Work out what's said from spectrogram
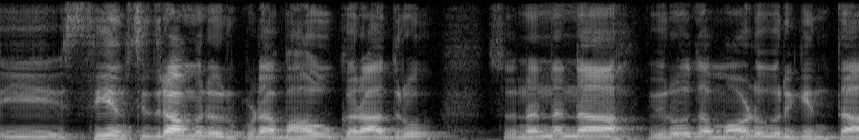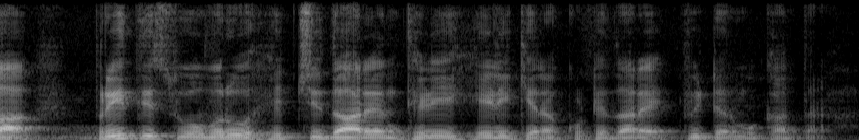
ಈ ಸಿ ಎಂ ಸಿದ್ದರಾಮಯ್ಯವರು ಕೂಡ ಭಾವುಕರಾದರು. ಸೊ, ನನ್ನನ್ನು ವಿರೋಧ ಮಾಡುವವರಿಗಿಂತ ಪ್ರೀತಿಸುವವರು ಹೆಚ್ಚಿದ್ದಾರೆ ಅಂಥೇಳಿ ಹೇಳಿಕೆಯನ್ನು ಕೊಟ್ಟಿದ್ದಾರೆ ಟ್ವಿಟರ್ ಮುಖಾಂತರ.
